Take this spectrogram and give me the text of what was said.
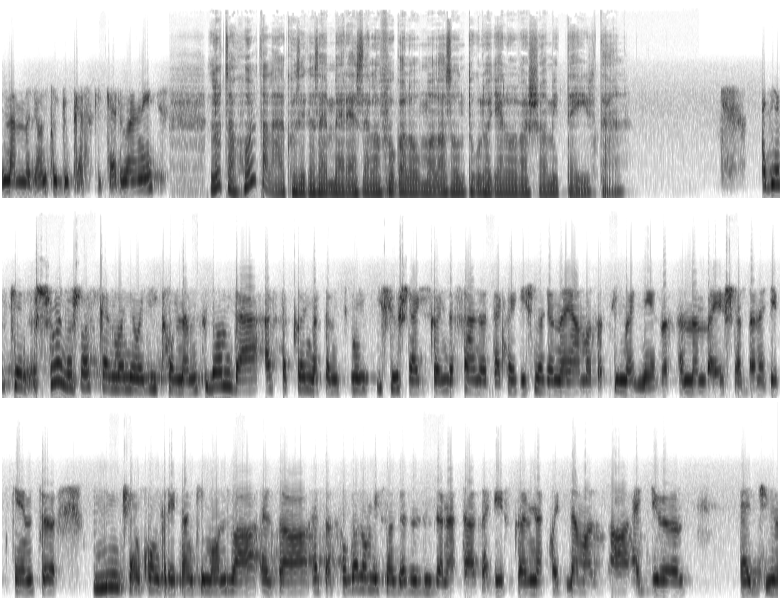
nem nagyon tudjuk ezt kikerülni. Luca, hol találkozik az ember ezzel a fogalommal azon túl, hogy elolvassa, amit te írtál? Egyébként sajnos azt kell mondjam, hogy itthon nem tudom, de ezt a könyvet, amit mondjuk ifjúsági könyv, de felnőtteknek is nagyon ajánlom az a cím, hogy nézz a szemembe, és ebben egyébként nincsen konkrétan kimondva ez a, ez a fogalom, viszont ez az üzenete az egész könyvnek, hogy nem az a, egy egy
